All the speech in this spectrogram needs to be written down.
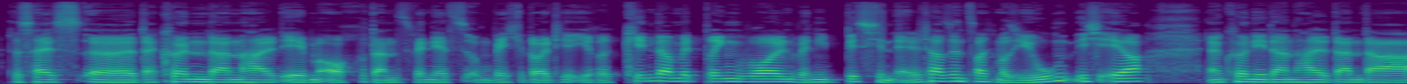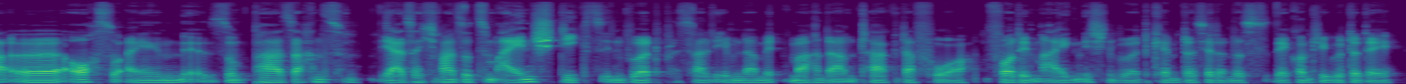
Das heißt, äh, da können dann halt eben auch dann, wenn jetzt irgendwelche Leute ihre Kinder mitbringen wollen, wenn die ein bisschen älter sind, sag ich mal so jugendlich eher, dann können die dann halt dann da äh, auch so ein, so ein paar Sachen zum, ja, sag ich mal so zum Einstieg in WordPress halt eben da mitmachen, da am Tag davor, vor dem eigentlichen WordCamp. Das ist ja dann das, der Contributor Day.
